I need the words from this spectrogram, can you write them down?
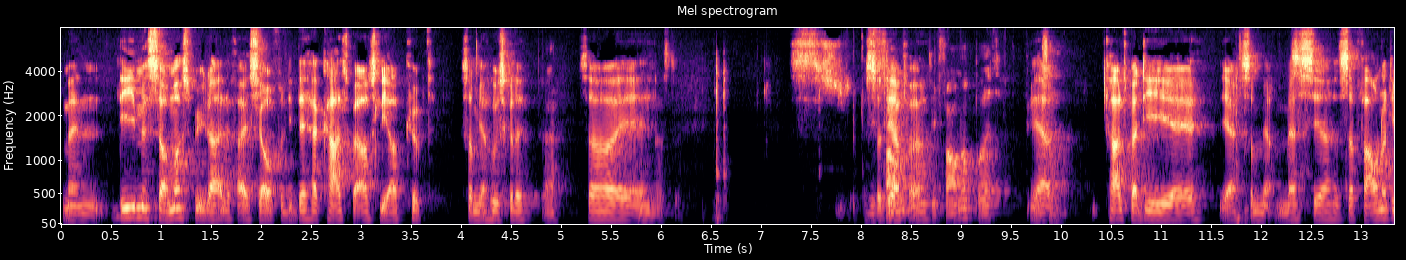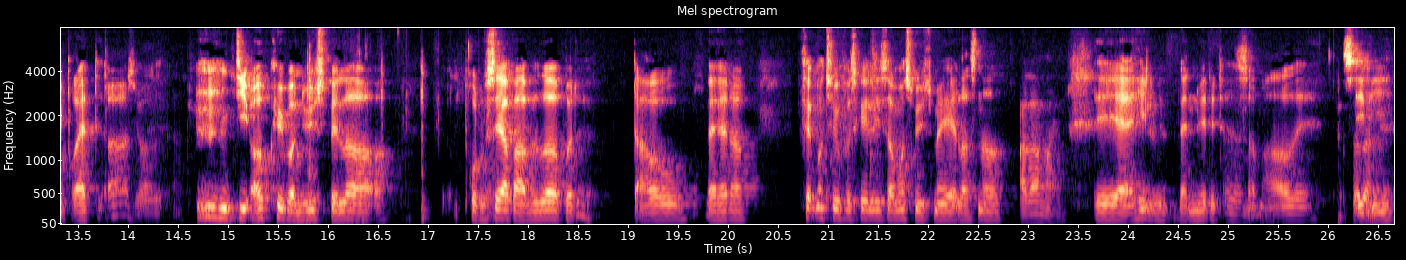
Men lige med Sommersby, der er det faktisk sjovt, fordi det har Carlsberg også lige opkøbt, som jeg husker det. Ja, Så, øh, det. De, så favner, derfor... de favner bredt. Ja, Altså, Carlsberg, de, øh, ja, som Mads siger, så fagner de bredt, og. de opkøber nye spillere og producerer bare videre på det. Der er jo, hvad er der, 25 forskellige sommersmygsmag eller sådan noget. Ej, der er mange. Det er helt vildt vanvittigt, Øhm, så meget øh, Så det er der, de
